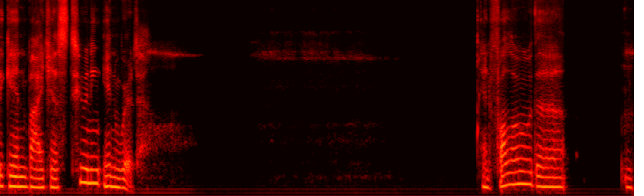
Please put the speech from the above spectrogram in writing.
begin by just tuning inward. And follow the mm,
